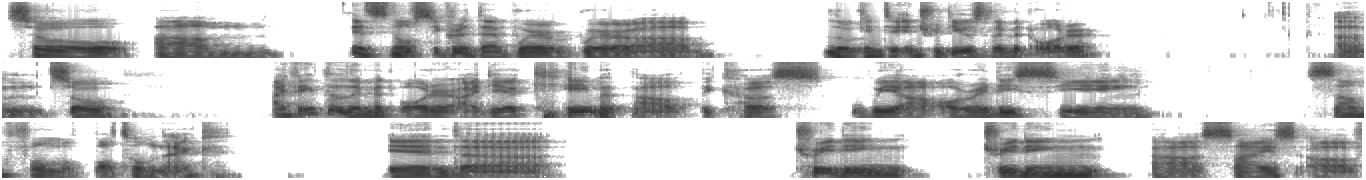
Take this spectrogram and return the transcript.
So um, it's no secret that we're we're uh, looking to introduce limit order. Um, so I think the limit order idea came about because we are already seeing some form of bottleneck in the trading trading uh, size of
